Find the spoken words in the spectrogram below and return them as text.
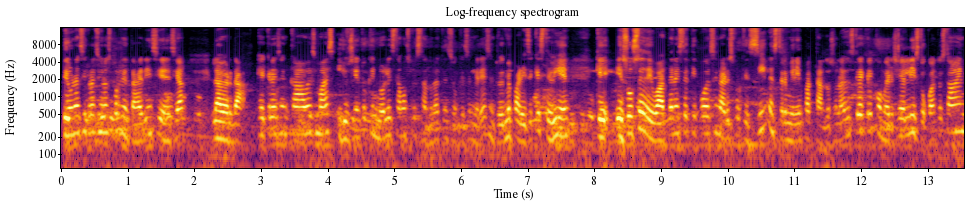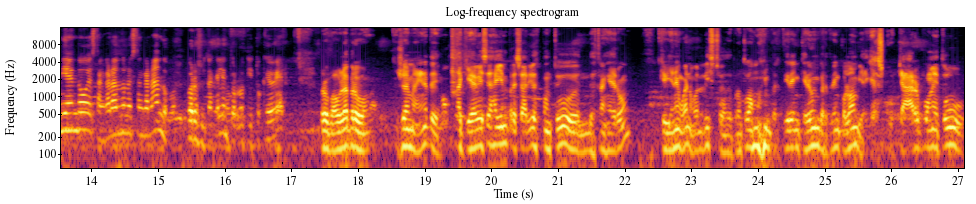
tiene unas cifras y unos porcentajes de incidencia, la verdad, que crecen cada vez más y yo siento que no le estamos prestando la atención que se merece. Entonces me parece que esté bien que eso se debata en este tipo de escenarios porque sí les termina impactando. Son las veces cree que el comercio es listo, cuánto está vendiendo, están ganando, no están ganando, pero resulta que el entorno tiene que ver. Pero Paula, pero yo imagínate, aquí a veces hay empresarios con tú de extranjero que vienen, bueno, listo, de pronto vamos a invertir en, quiero invertir en Colombia y escuchar, pone tú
